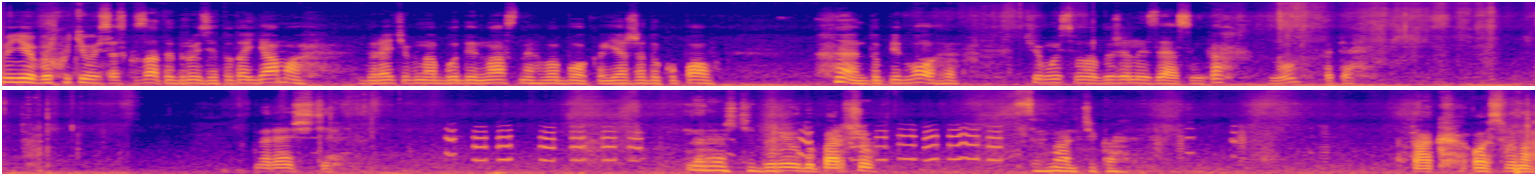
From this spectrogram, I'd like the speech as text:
мені би хотілося сказати, друзі, тут яма, до речі, вона буде нас не глибока. Я вже докупав хе, до підлоги. Чомусь вона дуже низесенька. Ну, таке. Нарешті. Нарешті дорив до першого сигнальчика. Так, ось вона.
